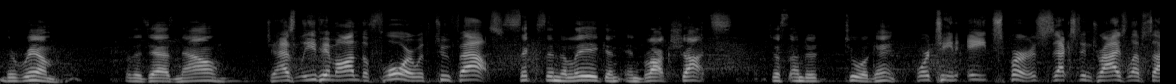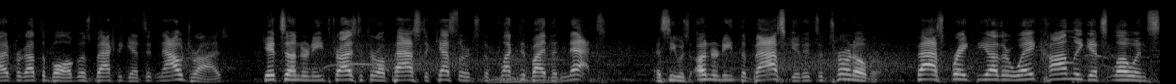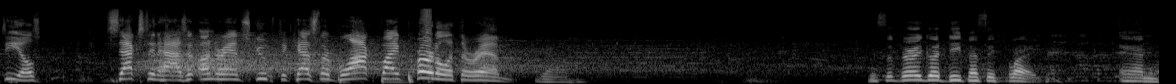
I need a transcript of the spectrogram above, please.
the rim for the Jazz now. Jazz leave him on the floor with two fouls. Six in the league and, in block shots, just under two a game. 14 8 Spurs. Sexton drives left side, forgot the ball, goes back to gets it, now drives, gets underneath, tries to throw a pass to Kessler. It's deflected by the net as he was underneath the basket. It's a turnover. Fast break the other way. Conley gets low and steals. Sexton has it. Underhand scoops to Kessler, blocked by Poeltl at the rim. Wow. It's a very good defensive play. And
